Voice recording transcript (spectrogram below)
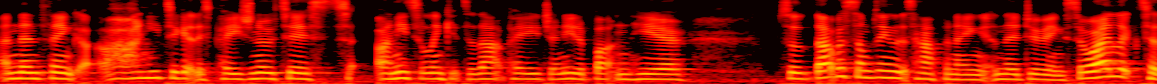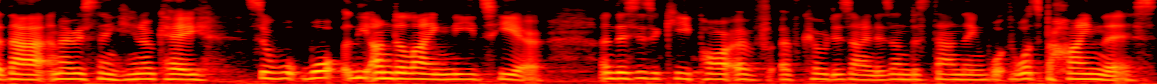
and then think, oh, I need to get this page noticed, I need to link it to that page, I need a button here. So that was something that's happening and they're doing. So I looked at that and I was thinking, okay, so what are the underlying needs here? And this is a key part of, of co-design is understanding what, what's behind this.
